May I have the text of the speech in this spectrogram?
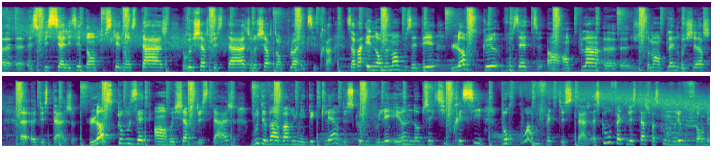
euh, euh, spécialisées dans tout ce qui est dans stage, recherche de stage, recherche d'emploi, etc. Ça va énormément vous aider lorsque vous êtes en, plein, euh, euh, justement en pleine recherche euh, de stage. Lorsque vous êtes en recherche de stage, vous devez avoir une idée claire de ce que vous voulez et un objectif précis. Pourquoi vous faites ce stage Est-ce que vous faites le stage parce que vous voulez vous former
